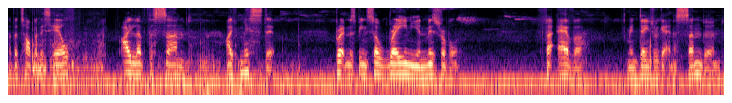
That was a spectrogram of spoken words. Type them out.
at the top of this hill. I love the sun. I've missed it. Britain has been so rainy and miserable forever. I'm in danger of getting a sunburn,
